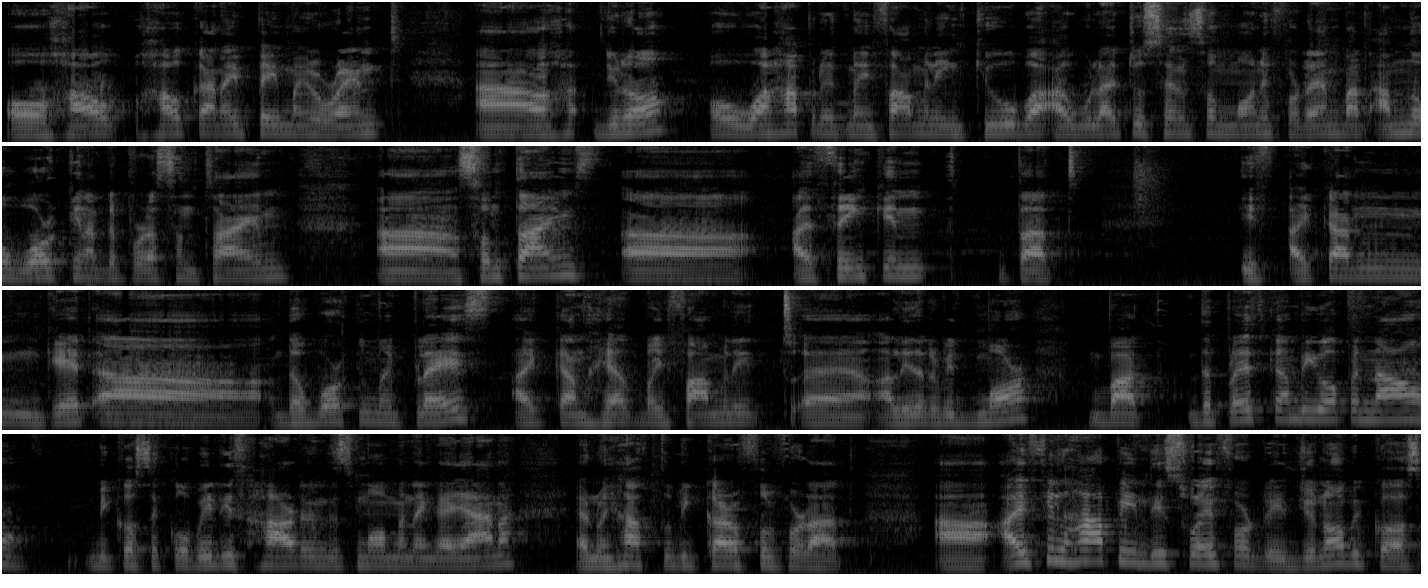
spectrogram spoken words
Or how, how can I pay my rent? Uh, you know, or what happened with my family in Cuba? I would like to send some money for them, but I'm not working at the present time. Uh, sometimes uh, I thinking that if I can get uh, the work in my place, I can help my family uh, a little bit more. But the place can be open now because the COVID is hard in this moment in Guyana, and we have to be careful for that. Uh, I feel happy in this way for it, you know, because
